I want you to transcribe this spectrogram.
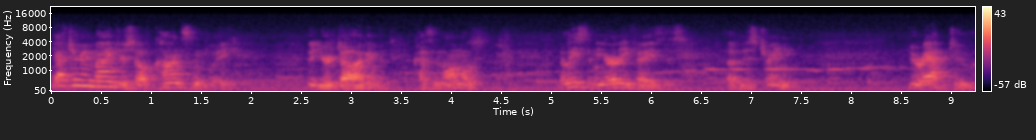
You have to remind yourself constantly that you're dogging it, because in almost, at least in the early phases of this training, you're apt to.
